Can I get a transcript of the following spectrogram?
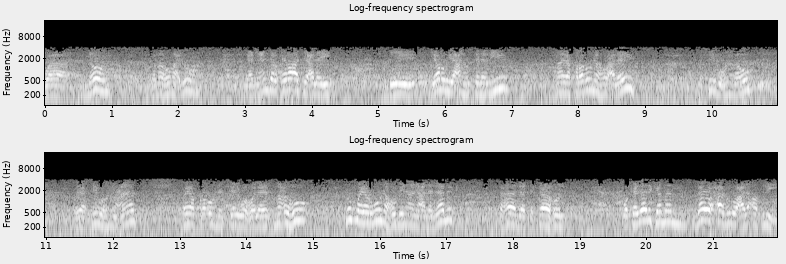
والنوم كما هو معلوم يعني عند القراءة عليه ليروي عنه التلاميذ ما يقرؤونه عليه يصيبه النوم ويصيبه النعاس فيقرؤون الشيء وهو لا يسمعه ثم يروونه بناء على ذلك فهذا تساهل. وكذلك من لا يحافظ على أصله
